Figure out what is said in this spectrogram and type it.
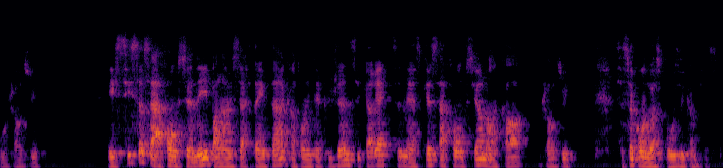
aujourd'hui. Et si ça, ça a fonctionné pendant un certain temps, quand on était plus jeune, c'est correct, mais est-ce que ça fonctionne encore aujourd'hui? C'est ça qu'on doit se poser comme question.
